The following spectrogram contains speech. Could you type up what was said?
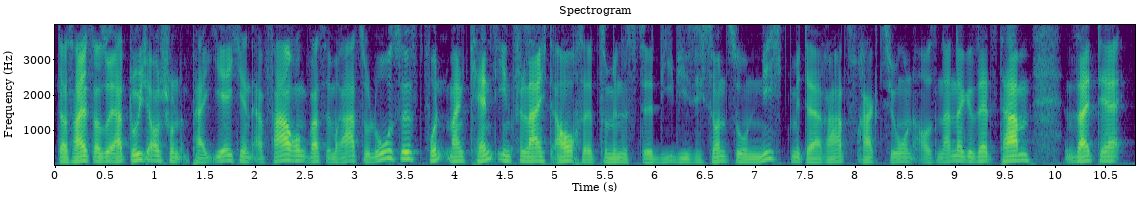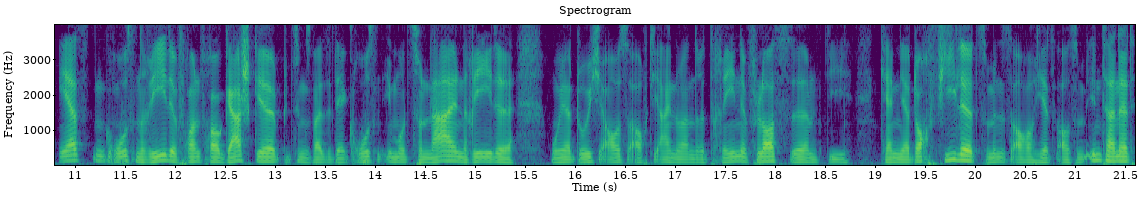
Das heißt also, er hat durchaus schon ein paar Jährchen Erfahrung, was im Rat so los ist. Und man kennt ihn vielleicht auch, äh, zumindest äh, die, die sich sonst so nicht mit der Ratsfraktion auseinandergesetzt haben, seit der ersten großen Rede von Frau Gaschke, beziehungsweise der großen emotionalen Rede, wo ja durchaus auch die ein oder andere Träne floss, äh, die kennen ja doch viele, zumindest auch jetzt aus dem Internet.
